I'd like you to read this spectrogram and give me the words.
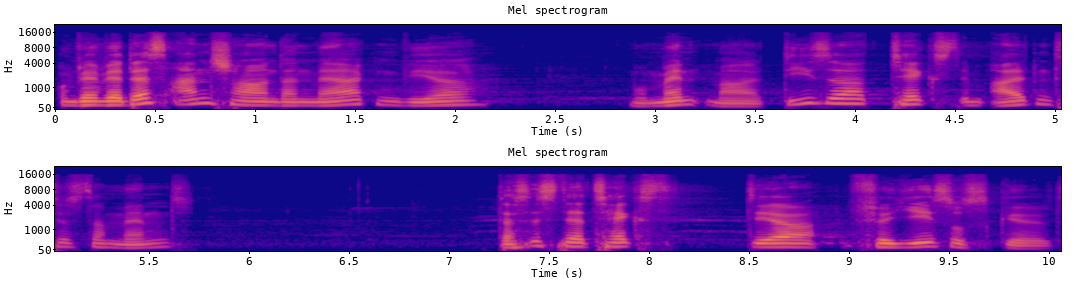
Und wenn wir das anschauen, dann merken wir, Moment mal, dieser Text im Alten Testament das ist der Text, der für Jesus gilt.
